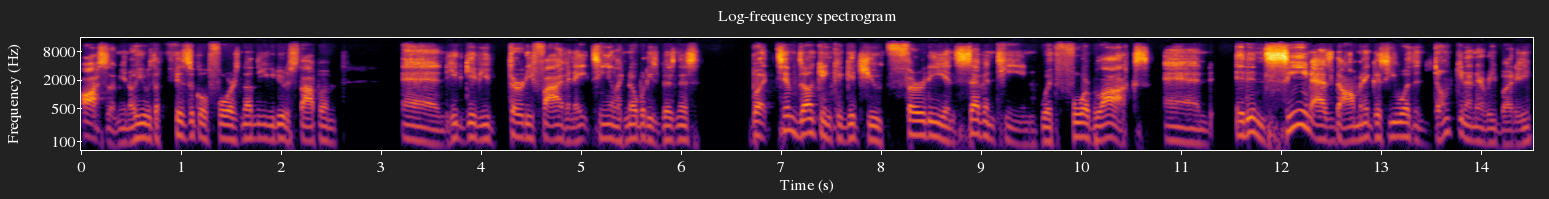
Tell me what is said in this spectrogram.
awesome. You know, he was a physical force, nothing you could do to stop him, and he'd give you 35 and 18 like nobody's business. But Tim Duncan could get you 30 and 17 with four blocks, and it didn't seem as dominant because he wasn't dunking on everybody,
